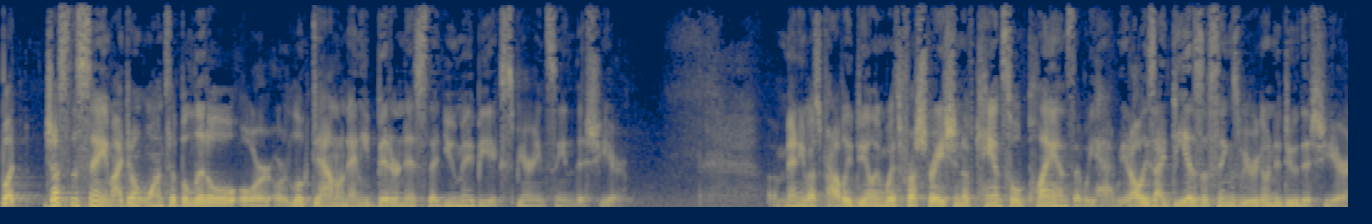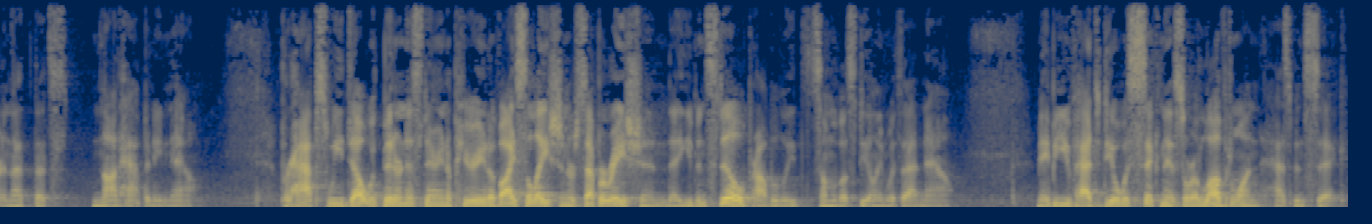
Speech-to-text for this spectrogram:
But just the same, I don't want to belittle or, or look down on any bitterness that you may be experiencing this year. Many of us probably dealing with frustration of canceled plans that we had. We had all these ideas of things we were going to do this year, and that, that's not happening now. Perhaps we dealt with bitterness during a period of isolation or separation. Even still, probably some of us dealing with that now. Maybe you've had to deal with sickness or a loved one has been sick.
